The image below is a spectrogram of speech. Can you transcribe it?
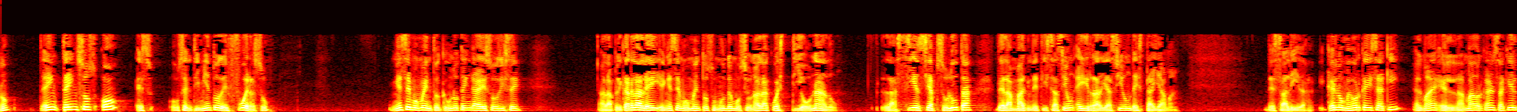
¿No? Tensos o, es, o sentimiento de esfuerzo, en ese momento que uno tenga eso, dice, al aplicar la ley, en ese momento su mundo emocional ha cuestionado la ciencia absoluta de la magnetización e irradiación de esta llama de salida. ¿Y qué es lo mejor que dice aquí? El, el amado Arcángel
